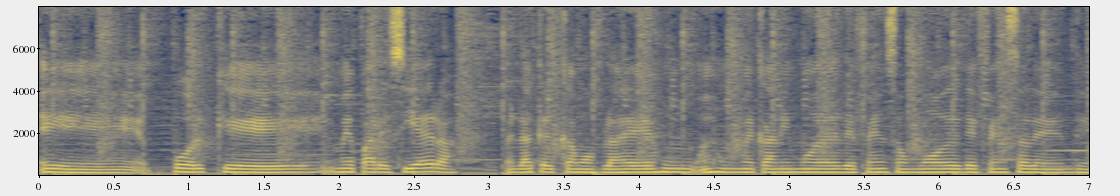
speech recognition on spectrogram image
eh, porque me pareciera, ¿verdad? Que el camuflaje es un, es un mecanismo de defensa, un modo de defensa de de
